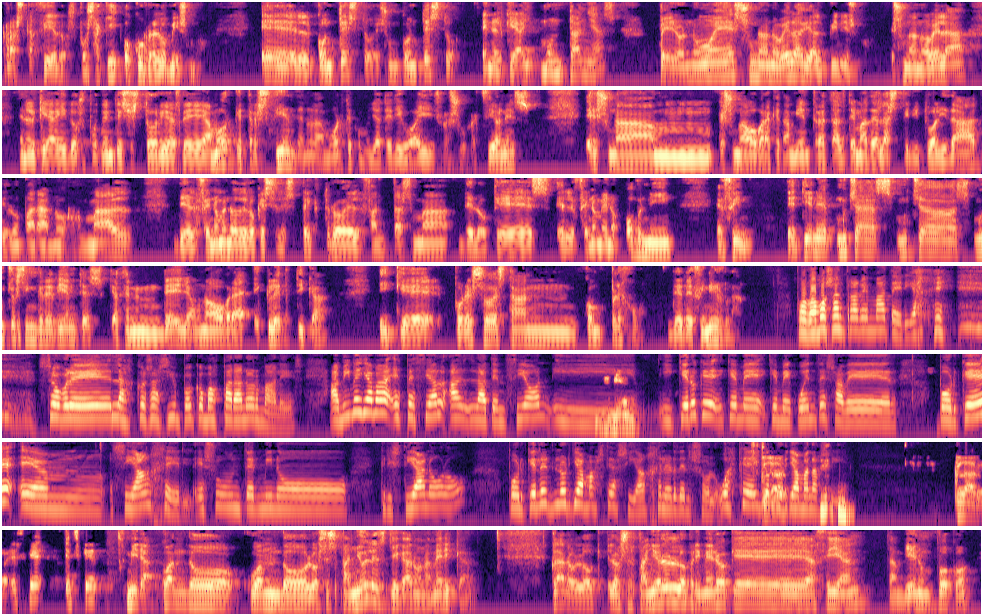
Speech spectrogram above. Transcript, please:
rascacielos. Pues aquí ocurre lo mismo. El contexto es un contexto en el que hay montañas, pero no es una novela de alpinismo. Es una novela en la que hay dos potentes historias de amor que trascienden la muerte, como ya te digo, hay resurrecciones. Es una, mm, es una obra que también trata el tema de la espiritualidad, de lo paranormal, del fenómeno de lo que es el espectro, el fantasma, de lo que es el fenómeno ovni. En fin, eh, tiene muchas, muchas, muchos ingredientes que hacen de ella una obra ecléptica y que por eso es tan complejo de definirla. Pues vamos a entrar en materia sobre las cosas así un poco más paranormales. A mí me llama especial la atención y, quiero que, me, que, me, cuentes a ver por qué em, si ángel es un término cristiano, ¿no? ¿Por qué los llamaste así, ángeles del sol? ¿O es que ellos los llaman así? Claro, es que, es que, mira, cuando, cuando los españoles llegaron a América, Claro, los españoles lo primero que hacían, también un poco,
